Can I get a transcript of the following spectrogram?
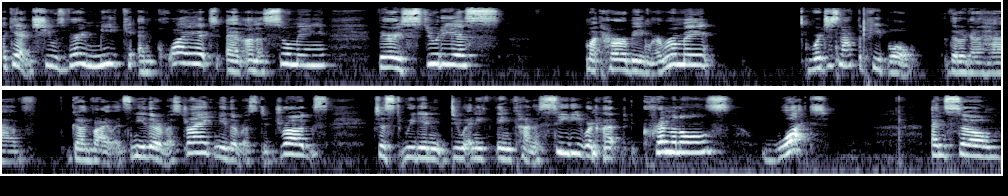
Again, she was very meek and quiet and unassuming very studious, my, her being my roommate. We're just not the people that are going to have gun violence. Neither of us drank, neither of us did drugs. Just we didn't do anything kind of seedy. We're not criminals. What? And so,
